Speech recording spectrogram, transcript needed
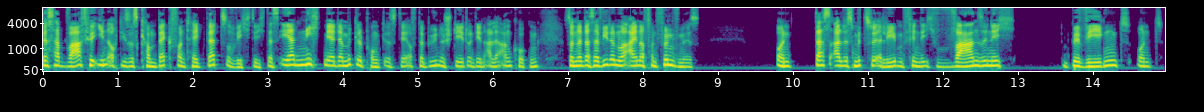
Deshalb war für ihn auch dieses Comeback von Take That so wichtig, dass er nicht mehr der Mittelpunkt ist, der auf der Bühne steht und den alle angucken, sondern dass er wieder nur einer von fünfen ist. Und das alles mitzuerleben, finde ich wahnsinnig bewegend und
